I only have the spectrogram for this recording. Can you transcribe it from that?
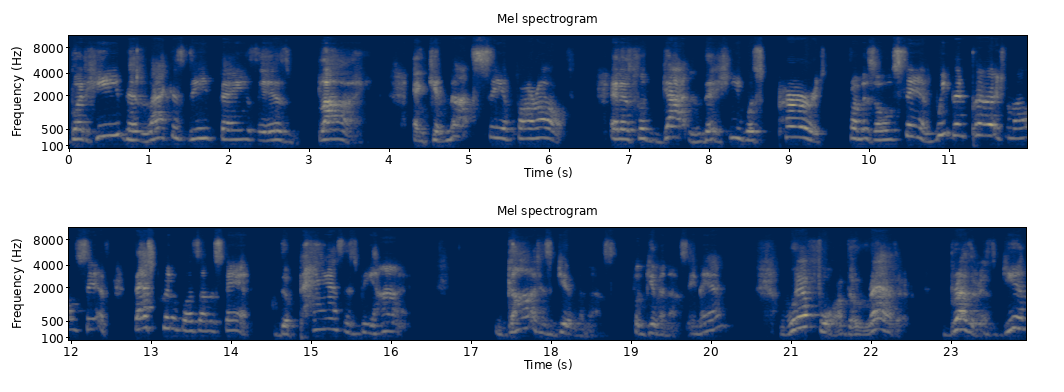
But he that lacketh these things is blind and cannot see afar off and has forgotten that he was purged from his own sins. We've been purged from our own sins. That's critical to understand. The past is behind. God has given us, forgiven us. Amen. Wherefore, the rather, brothers, give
